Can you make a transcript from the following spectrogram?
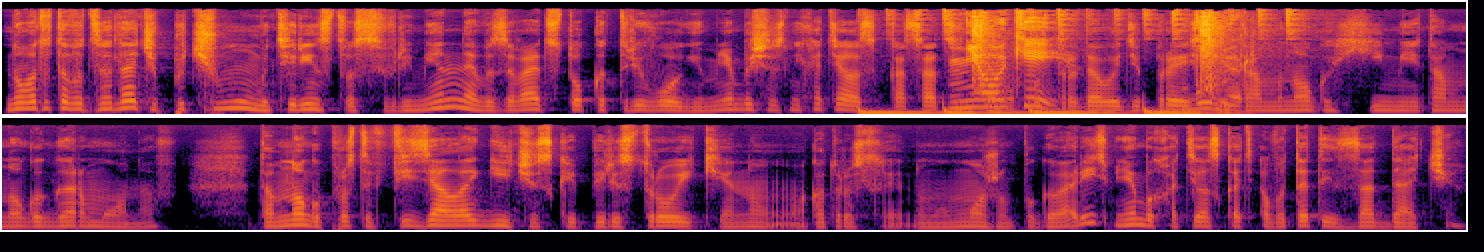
Но вот эта вот задача, почему материнство современное вызывает столько тревоги. Мне бы сейчас не хотелось касаться Не окей. трудовой депрессии. Бумер. Там много химии, там много гормонов, там много просто физиологической перестройки, ну, о которой след- ну, мы можем поговорить. Мне бы хотелось сказать о вот этой задаче.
